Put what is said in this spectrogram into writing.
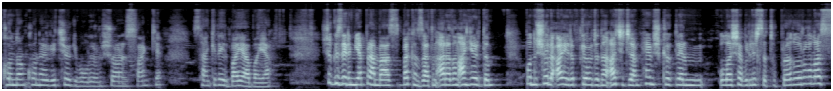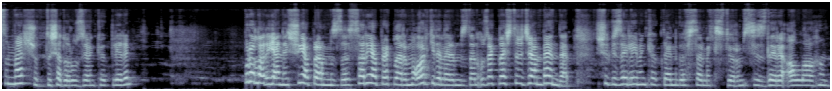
Konudan konuya geçiyor gibi oluyorum şu an sanki. Sanki değil baya baya. Şu güzelim yaprağın bazı bakın zaten aradan ayırdım. Bunu şöyle ayırıp gövdeden açacağım. Hem şu köklerim ulaşabilirse toprağa doğru ulaşsınlar. Şu dışa doğru uzayan köklerim. Buraları yani şu yaprağımızı, sarı yapraklarımı orkidelerimizden uzaklaştıracağım ben de. Şu güzelliğimin köklerini göstermek istiyorum sizlere. Allah'ım.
